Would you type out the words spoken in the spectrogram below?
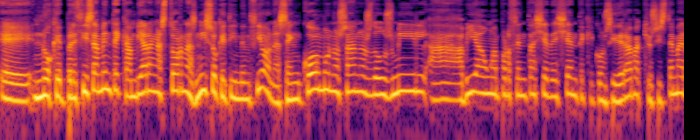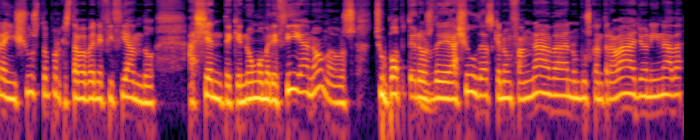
eh, no que precisamente cambiaran as tornas niso que ti mencionas, en como nos anos 2000 a, había unha porcentaxe de xente que consideraba que o sistema era injusto porque estaba beneficiando a xente que non o merecía, non? Os chupópteros de axudas que non fan nada, non buscan traballo nin nada.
